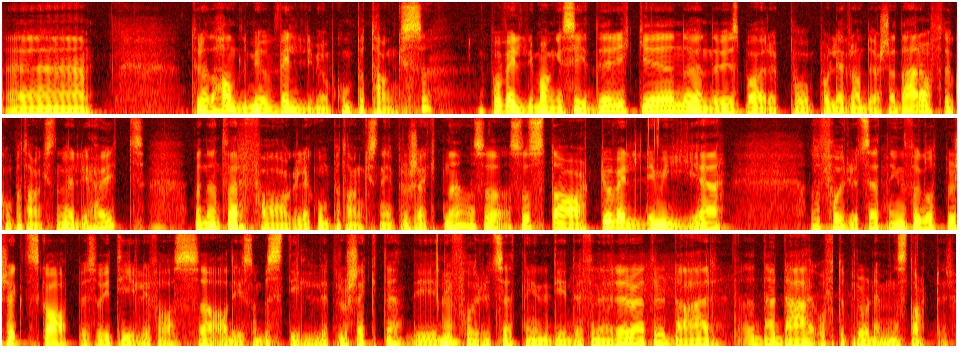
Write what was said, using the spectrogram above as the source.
Jeg tror det handler mye, veldig mye om kompetanse på veldig mange sider. Ikke nødvendigvis bare på, på leverandørsiden. Der er ofte kompetansen veldig høyt. Men den tverrfaglige kompetansen i prosjektene. Så, så starter jo veldig mye altså Forutsetningene for et godt prosjekt skapes jo i tidlig fase av de som bestiller prosjektet. De, de forutsetningene de definerer. Og jeg tror der, det er der ofte problemene starter.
